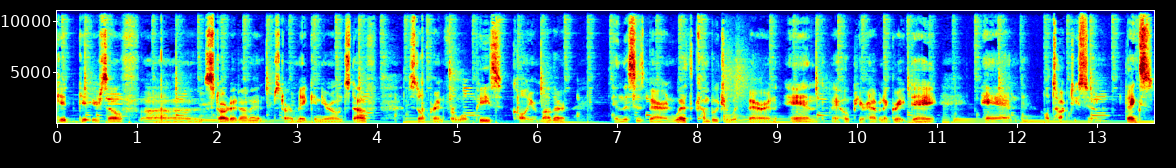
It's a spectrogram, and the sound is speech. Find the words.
get get yourself uh, started on it. Start making your own stuff. Still praying for world peace. Call your mother. And this is Baron with Kombucha with Baron. And I hope you're having a great day. And I'll talk to you soon. Thanks.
